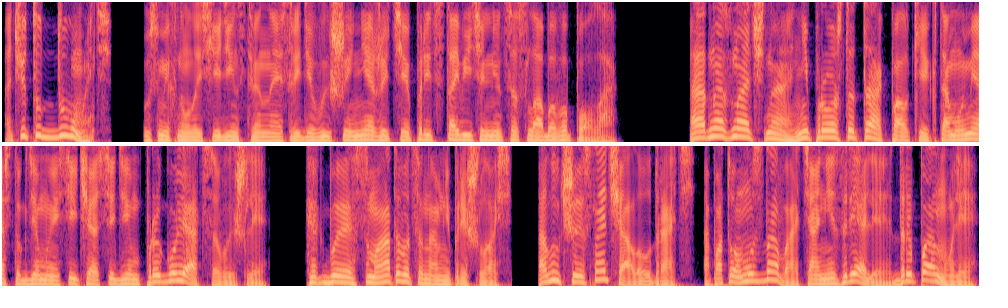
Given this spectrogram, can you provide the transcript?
А что тут думать? усмехнулась единственная среди высшей нежити представительница слабого пола. Однозначно, не просто так палки к тому месту, где мы сейчас сидим, прогуляться вышли. Как бы сматываться нам не пришлось. А лучше сначала удрать, а потом узнавать, а не зря ли драпанули.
